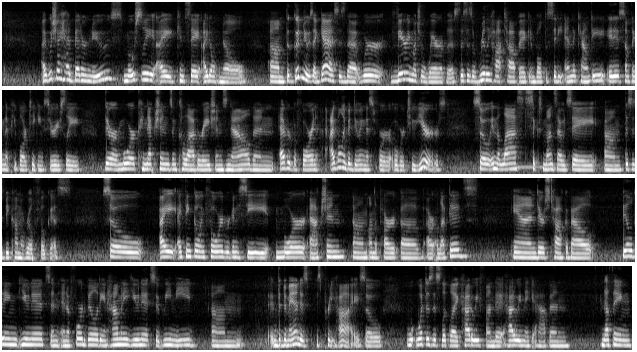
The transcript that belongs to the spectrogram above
I wish I had better news. Mostly, I can say I don't know. Um, the good news, I guess, is that we're very much aware of this. This is a really hot topic in both the city and the county. It is something that people are taking seriously there are more connections and collaborations now than ever before. And I've only been doing this for over two years. So in the last six months, I would say um, this has become a real focus. So I, I think going forward, we're going to see more action um, on the part of our electeds. And there's talk about building units and, and affordability and how many units that we need um, the demand is is pretty high. So, w- what does this look like? How do we fund it? How do we make it happen? Nothing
